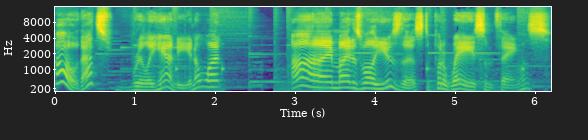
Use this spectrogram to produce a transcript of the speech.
Oh, that's really handy, you know what? I might as well use this to put away some things.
